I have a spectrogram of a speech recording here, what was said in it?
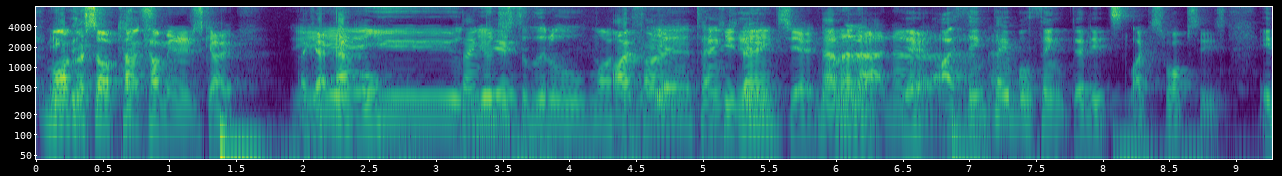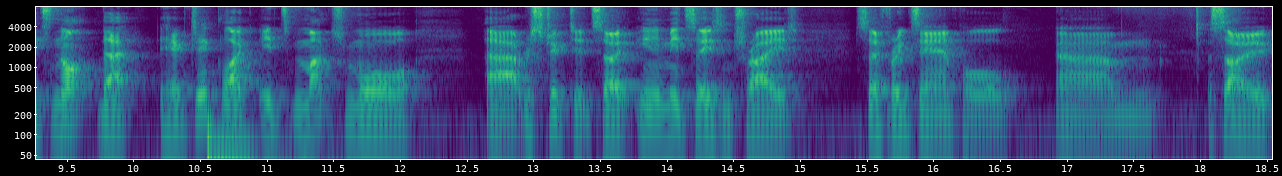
Microsoft can't come in and just go. Okay, yeah, Apple, you. thank you're you. just a little micro- iPhone. Yeah, thank, thank you, Thanks. Yeah, no, no, no. that. None yeah, that. I no, think no. people think that it's like swapsies. It's not that hectic. Like it's much more uh, restricted. So in a mid-season trade, so for example, um, so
